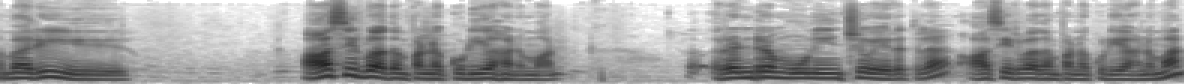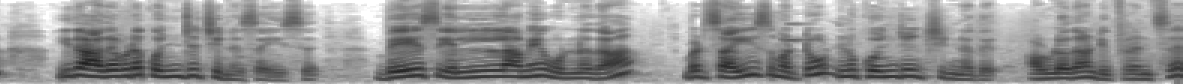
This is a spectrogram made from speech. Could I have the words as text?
அது மாதிரி ஆசீர்வாதம் பண்ணக்கூடிய ஹனுமான். ரெண்டரை மூணு இன்ச்சு உயரத்தில் ஆசீர்வாதம் பண்ணக்கூடிய ஹனுமான். இது அதை விட கொஞ்சம் சின்ன சைஸு பேஸ் எல்லாமே ஒன்று தான் பட் சைஸ் மட்டும் இன்னும் கொஞ்சம் சின்னது. அவ்வளோதான் டிஃப்ரென்ஸு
